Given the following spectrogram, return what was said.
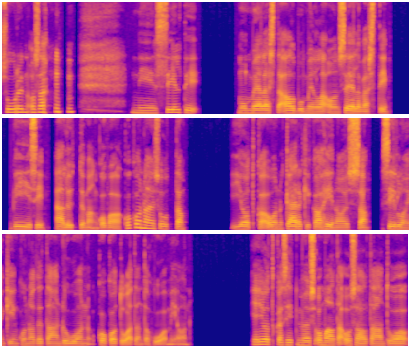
suurin osa, niin silti mun mielestä albumilla on selvästi viisi älyttömän kovaa kokonaisuutta, jotka on kärkikahinoissa silloinkin, kun otetaan duon koko tuotanto huomioon. Ja jotka sitten myös omalta osaltaan tuo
